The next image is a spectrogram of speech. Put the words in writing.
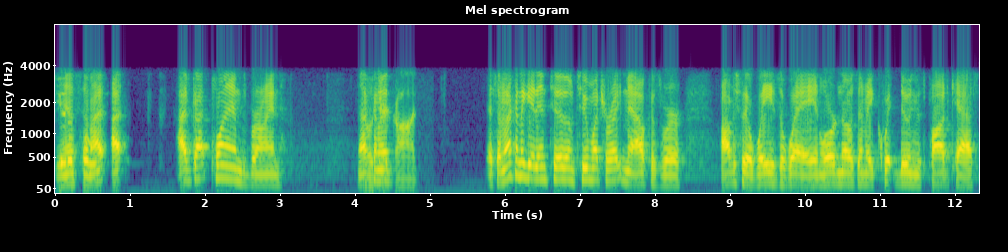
Yes, and I, I, I've got plans, Brian. Not oh gonna dear God. Yes, I'm not going to get into them too much right now because we're obviously a ways away, and Lord knows I may quit doing this podcast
